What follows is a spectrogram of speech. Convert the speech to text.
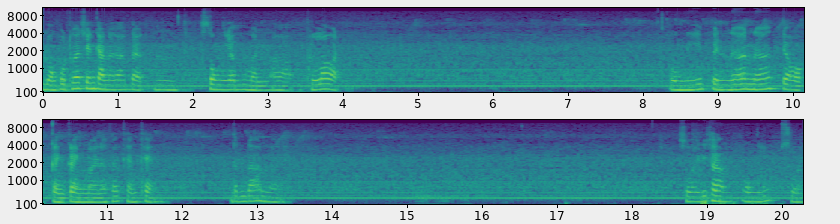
หลวงปู่ทวดเช่นกันนะคะ แต่ทรงจะเหมือนอพระรอด องค์นี้เป็นเนื้อเนื้อจะออกแก่งๆหน่อยนะคะ แข็งๆด้านๆหน่อย สวยดีค่ะ องค์นี้สวย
